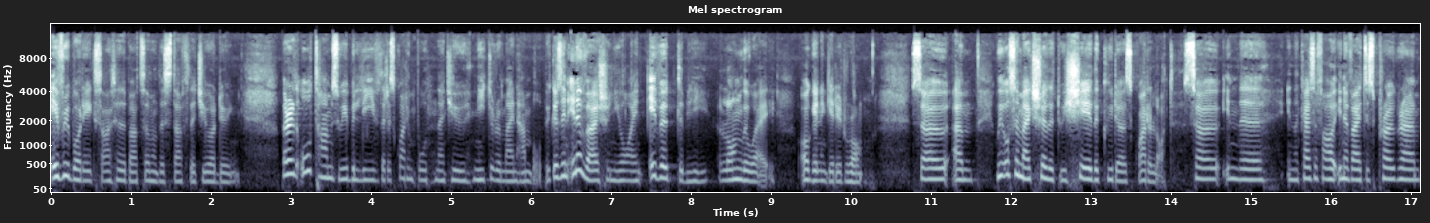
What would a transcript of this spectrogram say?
everybody excited about some of the stuff that you are doing. But at all times, we believe that it's quite important that you need to remain humble because in innovation, you are inevitably along the way are going to get it wrong. So um, we also make sure that we share the kudos quite a lot. So in the in the case of our innovators program,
